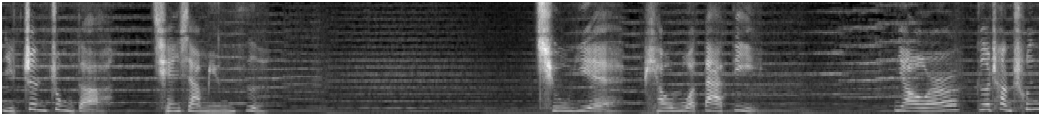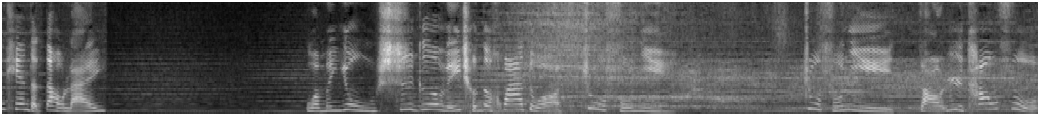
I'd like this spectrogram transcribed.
你郑重地签下名字。秋叶飘落大地，鸟儿歌唱春天的到来。我们用诗歌围成的花朵祝福你。祝福你早日康复。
